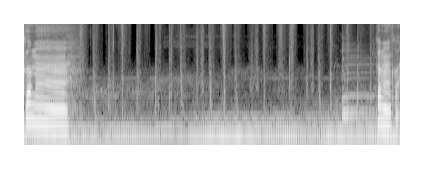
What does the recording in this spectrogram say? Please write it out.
comme un... Comme un quoi.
